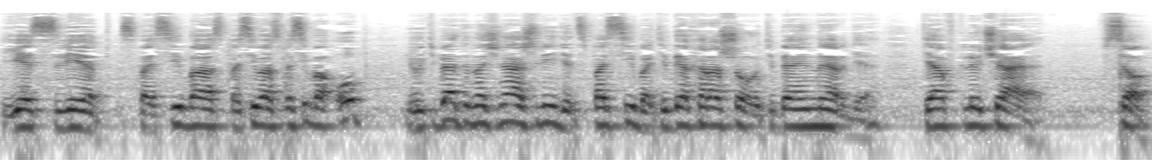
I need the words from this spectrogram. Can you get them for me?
есть свет. Спасибо, спасибо, спасибо. Оп, и у тебя ты начинаешь видеть, спасибо, тебе хорошо, у тебя энергия, тебя включает. Все.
